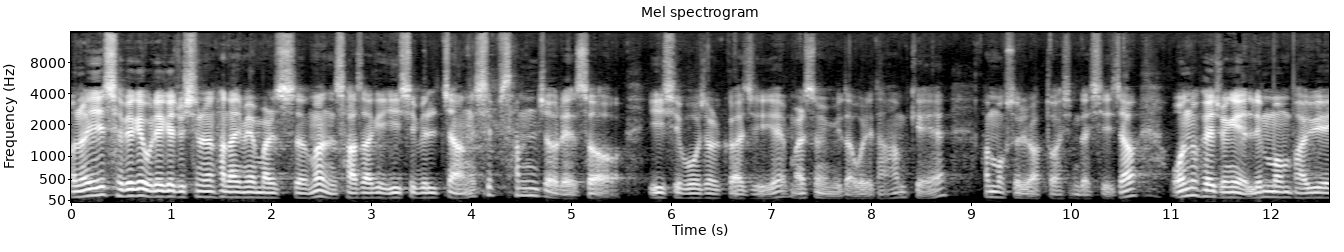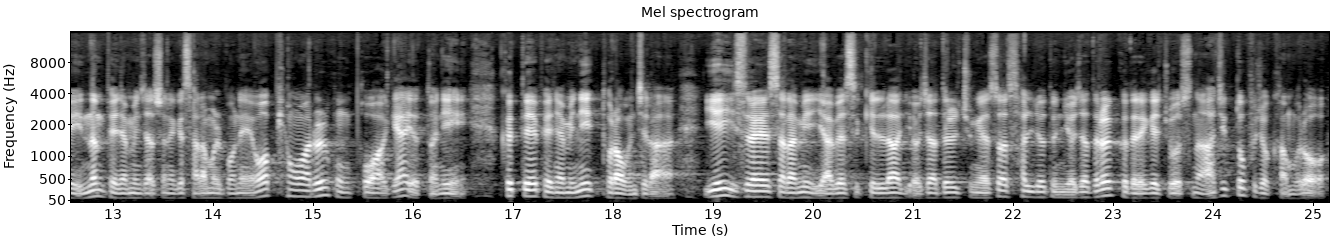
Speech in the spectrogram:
오늘 이 새벽에 우리에게 주시는 하나님의 말씀은 사사기 21장 13절에서 25절까지의 말씀입니다. 우리 다 함께 한 목소리로 압도하십니다. 시작. 온 회중이 림몬 바위에 있는 베냐민 자손에게 사람을 보내어 평화를 공포하게 하였더니 그때 베냐민이 돌아온지라 이에 이스라엘 사람이 야베스 길랏 여자들 중에서 살려둔 여자들을 그들에게 주었으나 아직도 부족하므로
